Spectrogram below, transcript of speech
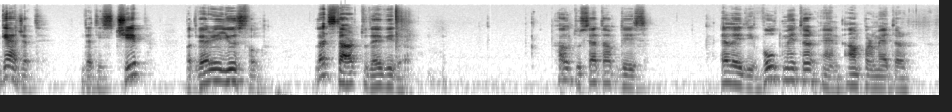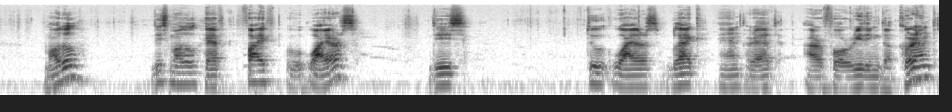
gadget that is cheap but very useful. Let's start today's video. How to set up this LED voltmeter and ampermeter model. This model have five wires. These two wires black and red are for reading the current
